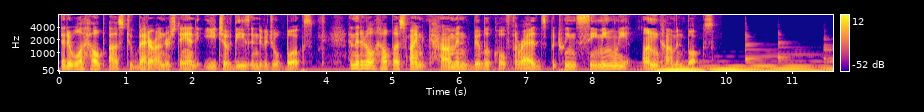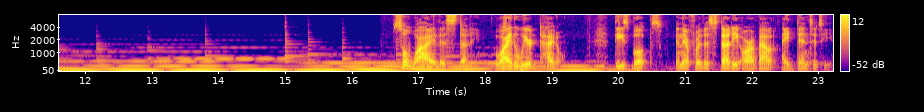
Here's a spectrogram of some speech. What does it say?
that it will help us to better understand each of these individual books, and that it will help us find common biblical threads between seemingly uncommon books. So, why this study? Why the weird title? These books, and therefore this study, are about identity.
